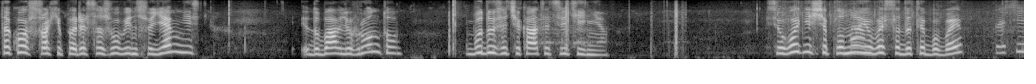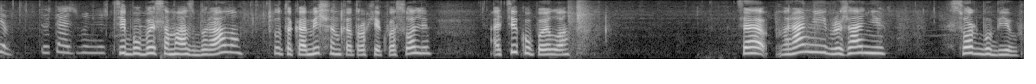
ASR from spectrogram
Також трохи пересажу в іншу ємність, і додавлю ґрунту. Буду вже чекати цвітіння. Сьогодні ще планую висадити боби. Спасибо. Ти теж мені Ці боби сама збирала. Тут така мішанка, трохи квасолі, а ці купила. Це ранній врожайний сорт бобів.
